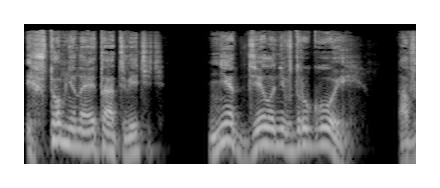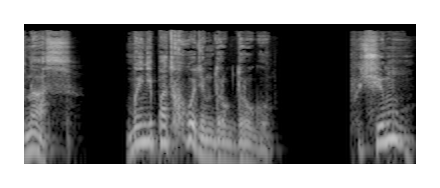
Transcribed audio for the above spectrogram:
И что мне на это ответить? Нет, дело не в другой, а в нас. Мы не подходим друг другу. Почему?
